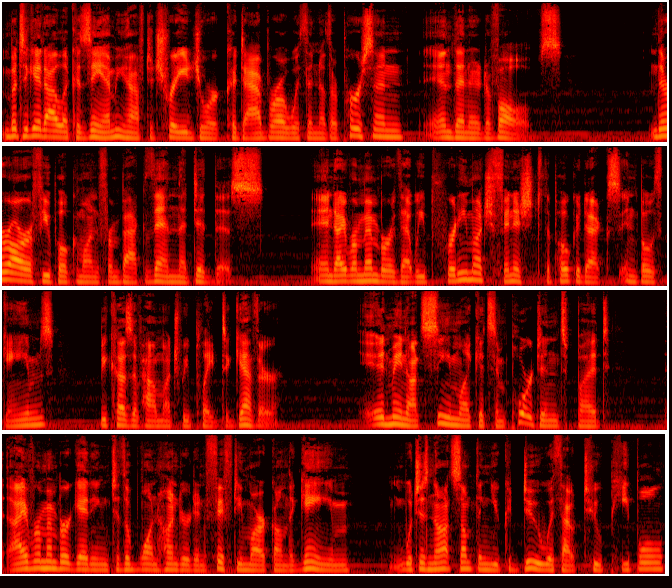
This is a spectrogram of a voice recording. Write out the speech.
but to get Alakazam, you have to trade your Kadabra with another person, and then it evolves. There are a few Pokemon from back then that did this, and I remember that we pretty much finished the Pokedex in both games because of how much we played together. It may not seem like it's important, but I remember getting to the 150 mark on the game, which is not something you could do without two people,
